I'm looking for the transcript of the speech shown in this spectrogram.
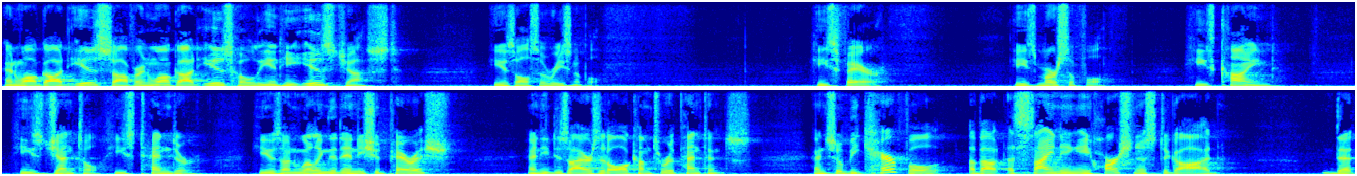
And while God is sovereign, while God is holy, and He is just, He is also reasonable. He's fair. He's merciful. He's kind. He's gentle. He's tender. He is unwilling that any should perish, and he desires that all come to repentance. And so be careful about assigning a harshness to God that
